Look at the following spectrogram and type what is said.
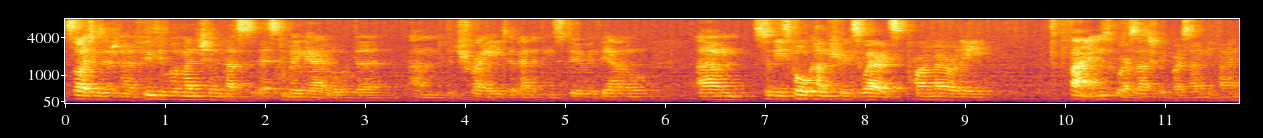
CITES which I know a few people have mentioned, that's, that's completely outlawed the, um, the trade of anything to do with the animal. Um, so these four countries where it's primarily found, where it's actually where it's only found,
